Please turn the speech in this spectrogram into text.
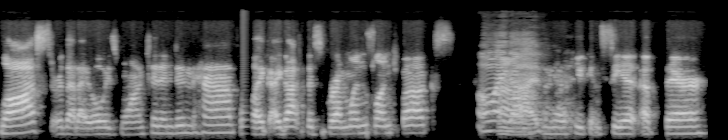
lost or that I always wanted and didn't have. Like I got this Gremlins lunchbox. Oh my Um, I don't know if you can see it up there.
